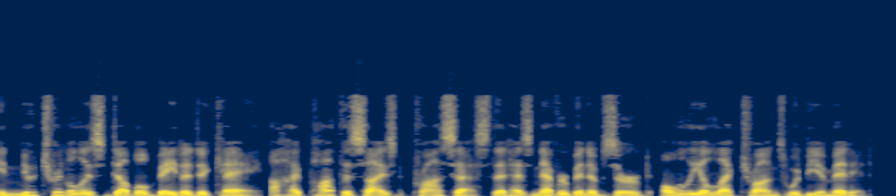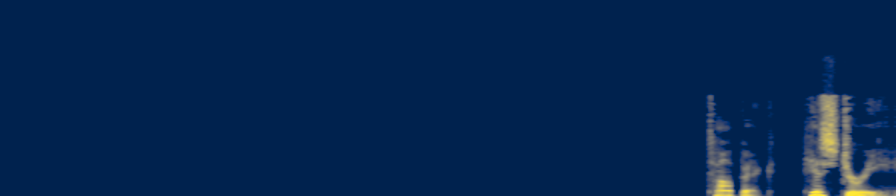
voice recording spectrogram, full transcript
In neutrinoless double beta decay, a hypothesized process that has never been observed, only electrons would be emitted. History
